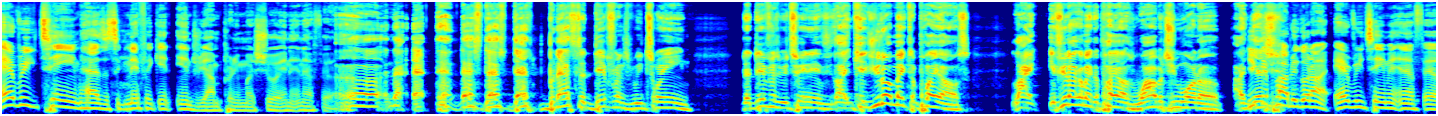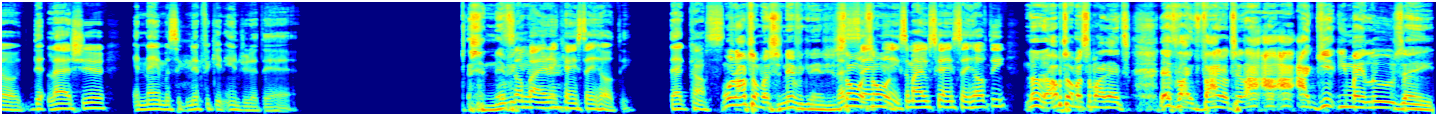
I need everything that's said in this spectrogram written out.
every team has a significant injury. I'm pretty much sure in the NFL. Uh, that, that, that, that's that's that's but that's the difference between the difference between if, like if you don't make the playoffs, like if you're not gonna make the playoffs, why would you want to? I guess You guess could probably go down every team in NFL th- last year and name a significant injury that they had. significant. Somebody injury? that can't stay healthy. That counts. Well, no, I'm talking about significant injuries. That's Someone, the same someone. thing. Somebody who can't stay healthy. No, no, I'm talking about somebody that's that's like vital to. I, I, I get you may lose a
